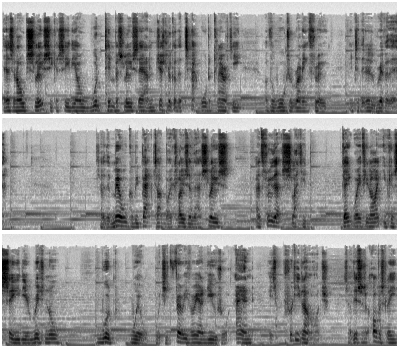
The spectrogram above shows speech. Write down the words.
There's an old sluice. You can see the old wood timber sluice there, and just look at the tap water clarity of the water running through into the little river there. So the mill can be backed up by closing that sluice, and through that slatted gateway, if you like, you can see the original wood wheel, which is very, very unusual and it's pretty large. So this is obviously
